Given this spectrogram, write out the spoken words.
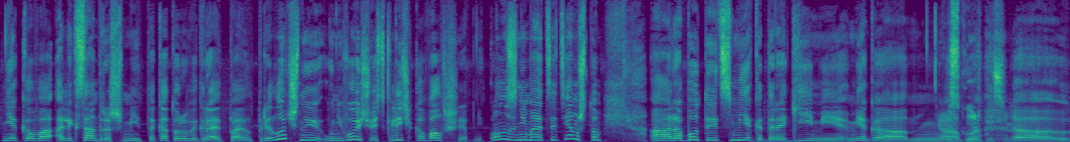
некого Александра Шмидта, которого играет Павел Прилучный. У него еще есть кличка Волшебник. Он занимается тем, что а, работает с мега дорогими, мега а, Эскортницами. Э,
